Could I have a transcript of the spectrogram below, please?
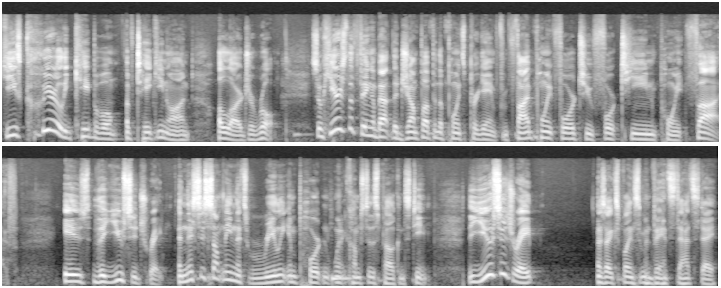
He's clearly capable of taking on a larger role. So here's the thing about the jump up in the points per game from 5.4 to 14.5 is the usage rate. And this is something that's really important when it comes to this Pelicans team. The usage rate, as I explained some advanced stats today,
